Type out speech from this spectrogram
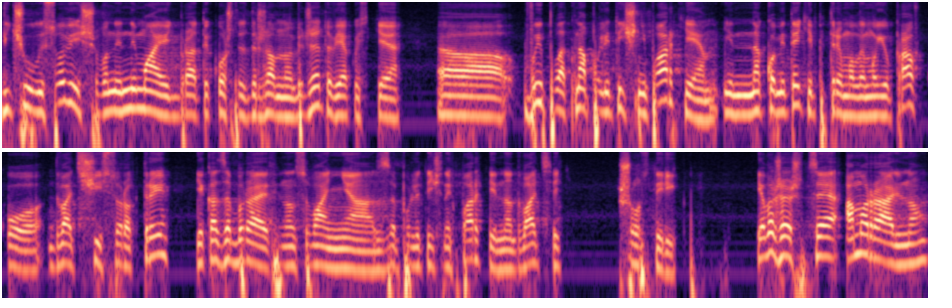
відчули совість, що вони не мають брати кошти з державного бюджету в якості виплат на політичні партії. І на комітеті підтримали мою правку 2643, яка забирає фінансування з політичних партій на 26 рік. Я вважаю, що це аморально,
